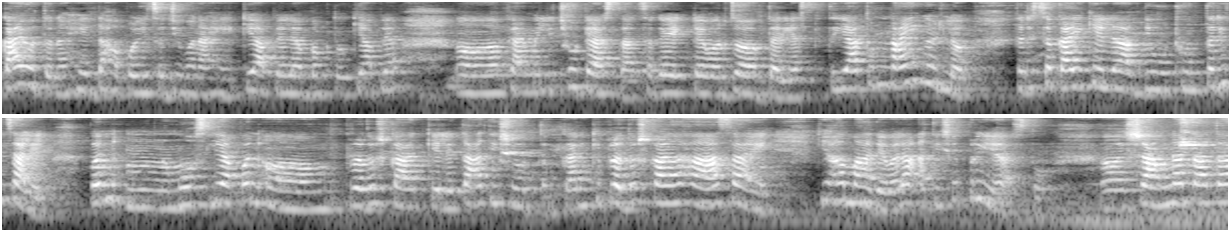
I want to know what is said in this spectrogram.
काय होतं ना हे धावपळीचं जीवन आहे की आपल्याला बघतो की आपल्या फॅमिली छोट्या असतात सगळ्या एकट्यावर जबाबदारी असते तर यातून नाही घडलं तरी सकाळी केलं अगदी उठून तरी चालेल. पण मोस्टली आपण प्रदोष काळात केले तर अतिशय उत्तम. कारण की प्रदोष काळ हा असा आहे की हा महादेवाला अतिशय प्रिय असतो. श्रावणात आता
